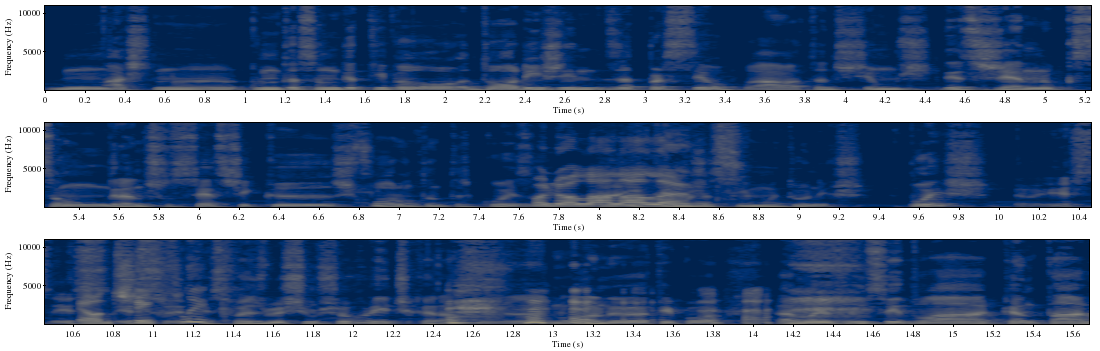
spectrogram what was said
hum, acho que na conotação negativa da origem desapareceu. Há tantos filmes desse género que são grandes sucessos e que exploram tantas coisas. Olha o La La temas Land. assim muito únicos. Pois, esse, esse, É um esse, chick flick. esse foi um dos meus filmes favoritos, caralho. No ano, eu, tipo, a meio filme saí de lá a cantar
